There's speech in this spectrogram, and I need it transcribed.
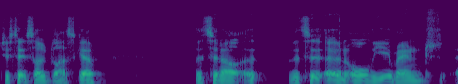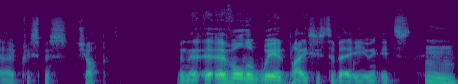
just outside Glasgow. That's an all, that's a, an all year round uh, Christmas shop. I mean, of all the weird places to be, it's. Mm.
